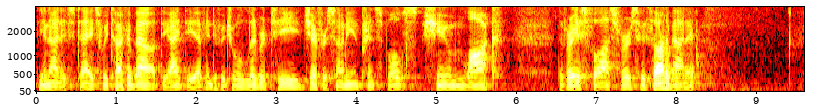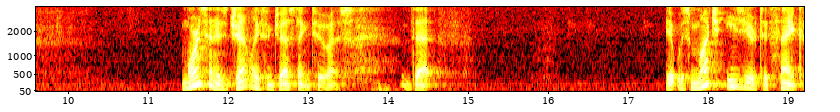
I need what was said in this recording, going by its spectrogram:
the United States, we talk about the idea of individual liberty, Jeffersonian principles, Hume, Locke, the various philosophers who thought about it. Morrison is gently suggesting to us that it was much easier to think,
